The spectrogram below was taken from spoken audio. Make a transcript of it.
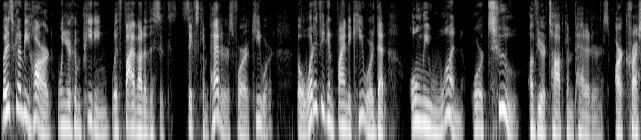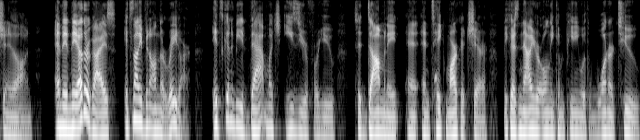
But it's going to be hard when you're competing with five out of the six, six competitors for a keyword. But what if you can find a keyword that only one or two of your top competitors are crushing it on? And then the other guys, it's not even on the radar. It's going to be that much easier for you to dominate and, and take market share because now you're only competing with one or two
